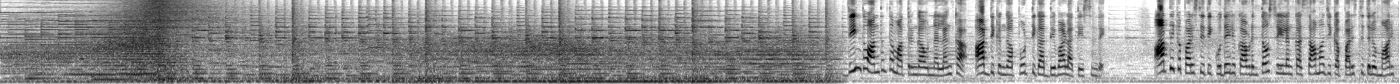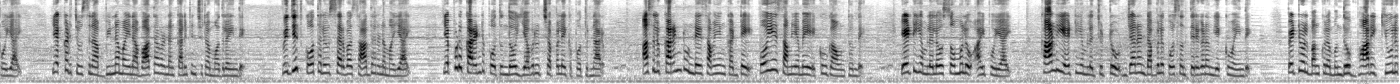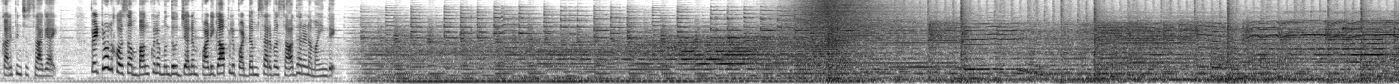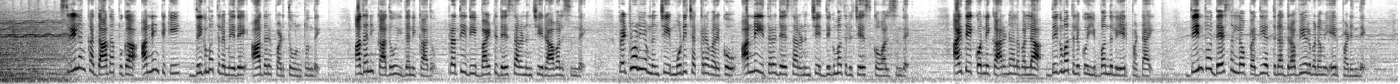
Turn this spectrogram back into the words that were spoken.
అంతంత మాత్రంగా ఉన్న లంక ఆర్థికంగా పూర్తిగా దివాళా తీసింది. ఆర్థిక పరిస్థితి కుదేలు కావడంతో శ్రీలంక సామాజిక పరిస్థితులు మారిపోయాయి. ఎక్కడ చూసినా భిన్నమైన వాతావరణం కనిపించడం మొదలైంది. విద్యుత్ కోతలు సర్వసాధారణమయ్యాయి. ఎప్పుడు కరెంటు పోతుందో ఎవరూ చెప్పలేకపోతున్నారు. అసలు కరెంటు ఉండే సమయం కంటే పోయే సమయమే ఎక్కువగా ఉంటుంది. ఏటీఎంలలో సొమ్ములు అయిపోయాయి. ఖాళీ ఏటీఎంల చుట్టూ జనం డబ్బుల కోసం తిరగడం ఎక్కువైంది. పెట్రోల్ బంకుల ముందు భారీ క్యూలు కనిపించసాగాయి. పెట్రోల్ కోసం బంకుల ముందు జనం పడిగాపులు పడ్డం సర్వసాధారణమైంది. శ్రీలంక దాదాపుగా అన్నింటికీ దిగుమతుల మీదే ఆధారపడుతూ ఉంటుంది. అదని కాదు ఇదని కాదు. ప్రతిదీ బయట దేశాల నుంచి రావాల్సిందే. పెట్రోలియం నుంచి ముడి చక్కెర వరకు అన్ని ఇతర దేశాల నుంచి దిగుమతులు చేసుకోవాల్సిందే. అయితే కొన్ని కారణాల వల్ల దిగుమతులకు ఇబ్బందులు ఏర్పడ్డాయి. దీంతో దేశంలో పెద్ద ఎత్తున ద్రవ్యోల్బణం ఏర్పడింది.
